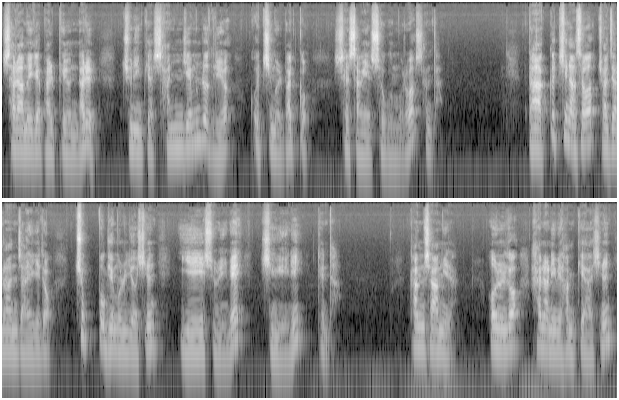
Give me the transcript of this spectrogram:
사람에게 밟히는 나를 주님께 산재물로 드려 고침을 받고 세상의 소금으로 산다. 다 끝이 나서 좌절한 자에게도 축복의 문을 여시는 예수님의 증인이 된다. 감사합니다. 오늘도 하나님이 함께 하시는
